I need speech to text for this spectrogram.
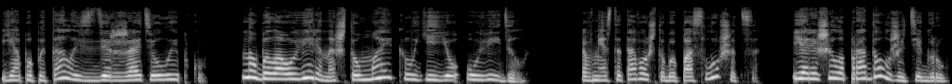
Я попыталась сдержать улыбку, но была уверена, что Майкл ее увидел. Вместо того, чтобы послушаться, я решила продолжить игру.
